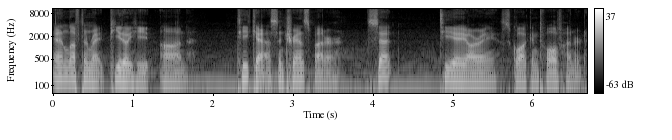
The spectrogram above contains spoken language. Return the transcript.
And left and right pitot heat, on. TCAS and transponder, set. TARA, squawk in 1200.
